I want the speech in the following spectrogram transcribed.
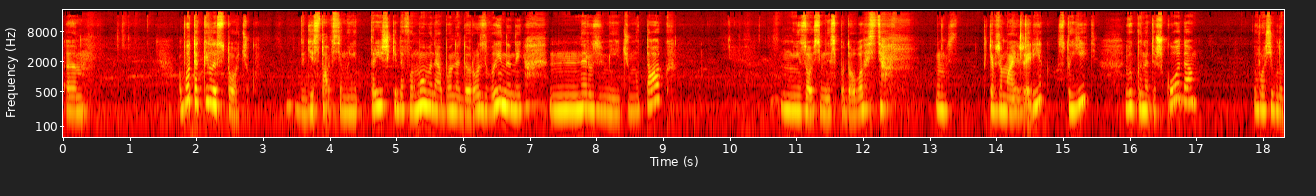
Ем, Або такий листочок. Дістався мені трішки деформований або недорозвинений. Не розумію, чому так. Мені зовсім не сподобалося. Таке вже майже рік стоїть. Виконати шкода. Гроші були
